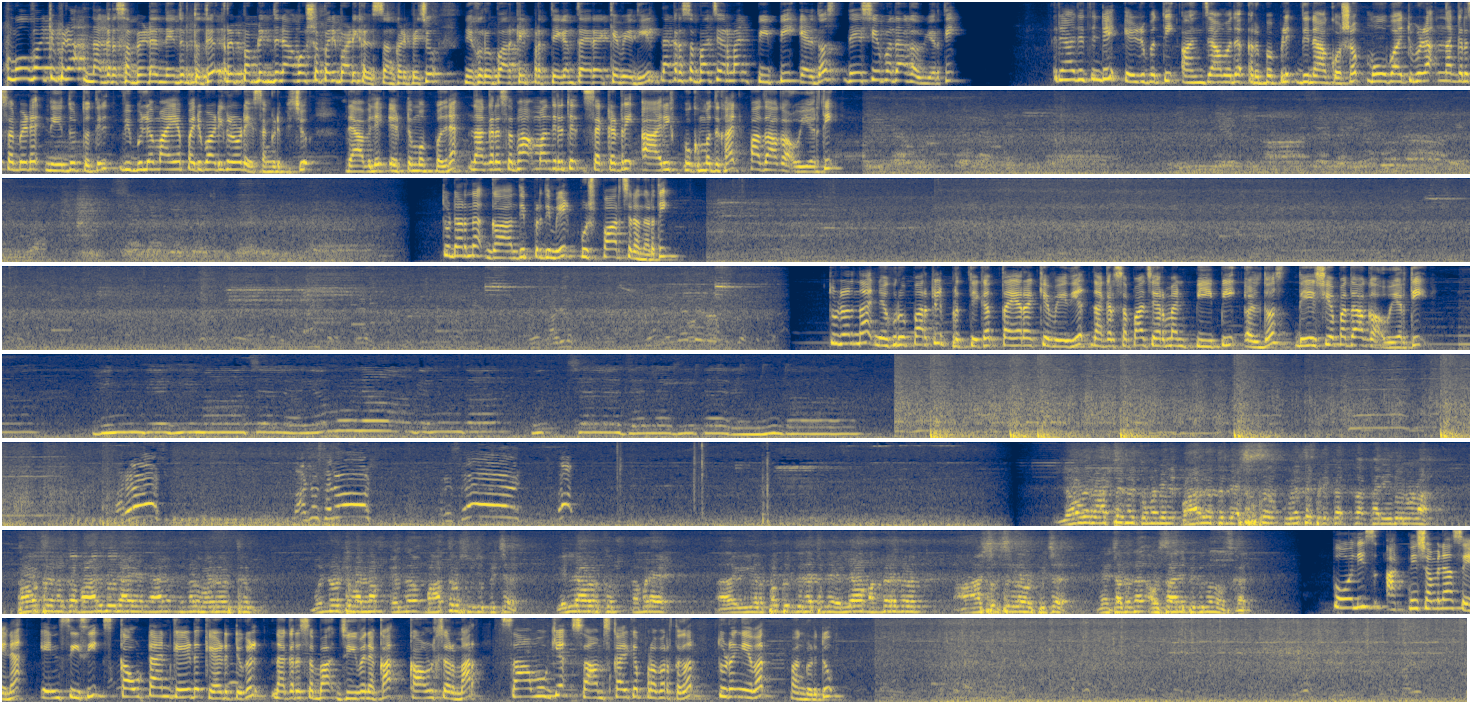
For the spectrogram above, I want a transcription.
മൂവാറ്റുപുഴ നഗരസഭയുടെ നേതൃത്വത്തിൽ റിപ്പബ്ലിക് ദിനാഘോഷ പരിപാടികൾ സംഘടിപ്പിച്ചു. നെഹ്റു പാർക്കിൽ പ്രത്യേകം തയ്യാറാക്കിയ വേദിയിൽ നഗരസഭാ ചെയർമാൻ പി പി എൽദോസ് ദേശീയ പതാക ഉയർത്തി. രാജ്യത്തിന്റെ എഴുപത്തി അഞ്ചാമത് റിപ്പബ്ലിക് ദിനാഘോഷം മൂവാറ്റുപുഴ നഗരസഭയുടെ നേതൃത്വത്തിൽ വിപുലമായ പരിപാടികളോടെ സംഘടിപ്പിച്ചു. രാവിലെ എട്ട് മുപ്പതിന് നഗരസഭാ മന്ദിരത്തിൽ സെക്രട്ടറി ആരിഫ് മുഹമ്മദ് ഖാൻ പതാക ഉയർത്തി. തുടർന്ന് ഗാന്ധി പ്രതിമയിൽ പുഷ്പാർച്ചന നടത്തി. തുടർന്ന് നെഹ്റു പാർക്കിൽ പ്രത്യേകം തയ്യാറാക്കിയ വേദിയിൽ നഗരസഭാ ചെയർമാൻ പി പി എൽദോസ് ദേശീയ പതാക ഉയർത്തി Marcha Salute! Presente! ലോകരാഷ്ട്രങ്ങൾക്ക് മുന്നിൽ ഭാരതത്തിന്റെ യശസ് ഉയർത്തിപ്പിടിക്കത്തക്ക രീതിയിലുള്ള പ്രവർത്തനങ്ങൾക്ക് ഭാരതീയരായ ഞാനും നിങ്ങൾ ഓരോരുത്തരും മുന്നോട്ട് വരണം എന്ന് മാത്രം സൂചിപ്പിച്ച് എല്ലാവർക്കും നമ്മുടെ ഈ റിപ്പബ്ലിക് ദിനത്തിന്റെ എല്ലാ മംഗളങ്ങളും ആശംസകളും അർപ്പിച്ച് ഞാൻ ചടങ്ങ് അവസാനിപ്പിക്കുന്നു. നമസ്കാരം. പോലീസ് അഗ്നിശമന സേന N C C scout and guide കേഡറ്റുകൾ നഗരസഭ ജീവനക്കാർ കൗൺസിലർമാർ സാമൂഹ്യ സാംസ്കാരിക പ്രവർത്തകർ തുടങ്ങിയവർ പങ്കെടുത്തു.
